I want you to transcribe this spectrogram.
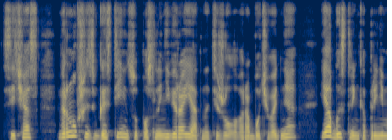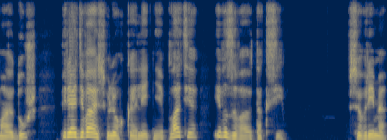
Сейчас, вернувшись в гостиницу после невероятно тяжелого рабочего дня, я быстренько принимаю душ, переодеваюсь в легкое летнее платье и вызываю такси. Все время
